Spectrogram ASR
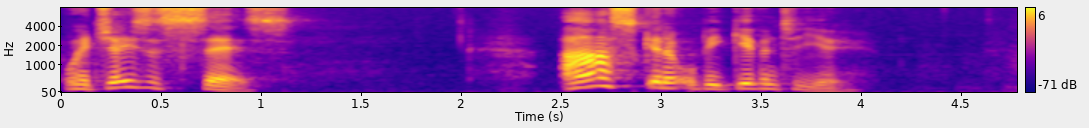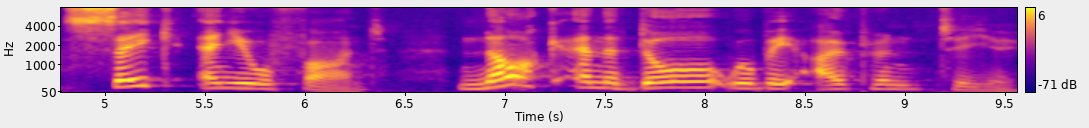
where Jesus says, Ask and it will be given to you. Seek and you will find. Knock and the door will be open to you.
